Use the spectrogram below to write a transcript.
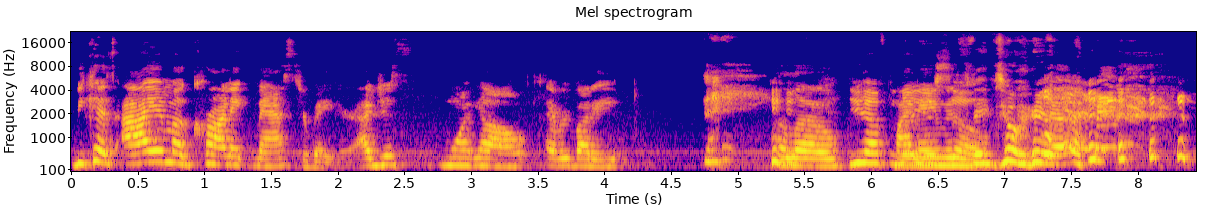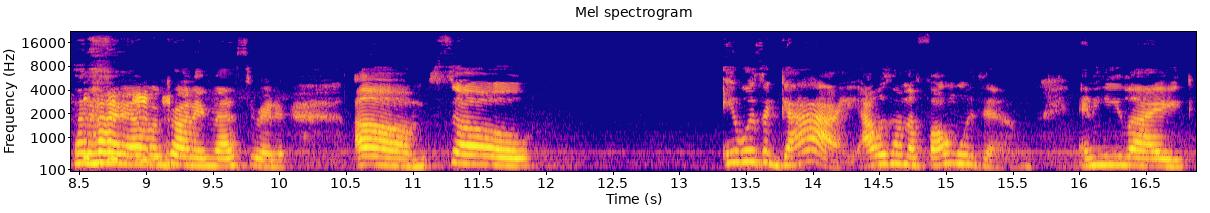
because I am a chronic masturbator. I just want y'all everybody hello. You have to My name yourself. is Victoria and I am a chronic masturbator. Um so it was a guy. I was on the phone with him and he like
